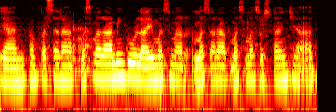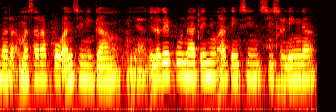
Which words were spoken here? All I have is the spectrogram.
Yan, pampasarap. Mas maraming gulay, mas mar- masarap, mas masustansya at mara- masarap po ang sinigang. Yan, ilagay po natin yung ating sin- seasoning na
